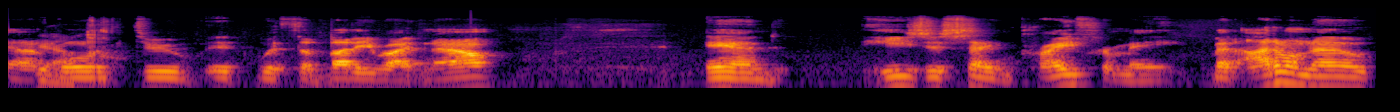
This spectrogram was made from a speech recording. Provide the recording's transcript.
and I'm yeah. going through it with a buddy right now. And he's just saying, pray for me. But I don't know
